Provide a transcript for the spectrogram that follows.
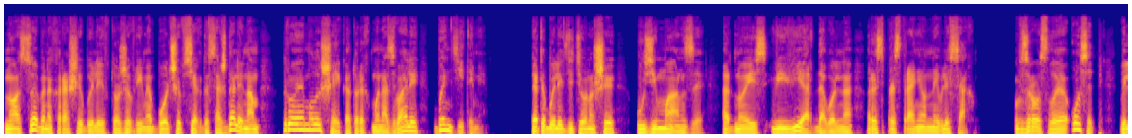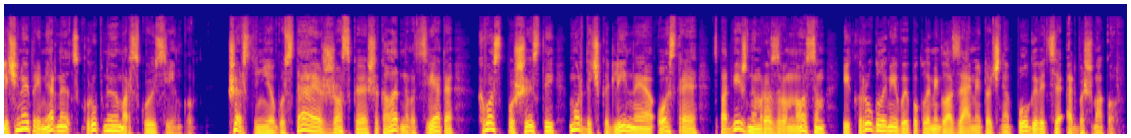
но особенно хороши были и в то же время больше всех досаждали нам трое малышей, которых мы назвали бандитами. Это были детеныши кузиманзы, одной из вивер, довольно распространенной в лесах. Взрослая особь величиной примерно с крупную морскую свинку. Шерсть у нее густая, жесткая, шоколадного цвета, хвост пушистый, мордочка длинная, острая, с подвижным розовым носом и круглыми выпуклыми глазами, точно пуговицы от башмаков.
